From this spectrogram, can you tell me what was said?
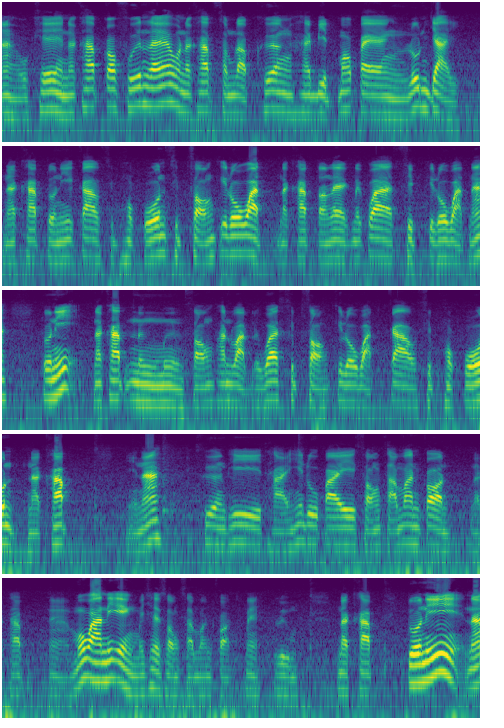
อะโอเคนะครับก็ฟื้นแล้วนะครับสำหรับเครื่องไฮบริดหม้อแปลงรุ่นใหญ่นะครับตัวนี้ 96 โวลต์ 12 กิโลวัตต์นะครับตอนแรกนึกว่า 10 กิโลวัตต์นะตัวนี้นะครับ12,000 วัตต์หรือว่า 12 กิโลวัตต์ 96 โวลต์นะครับนี่นะเครื่องที่ถ่ายให้ดูไป 2-3 วันก่อนนะครับอ่าเมื่อวานนี้เองไม่ใช่ 2-3 วันก่อนแม่ลืมนะครับตัวนี้นะ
